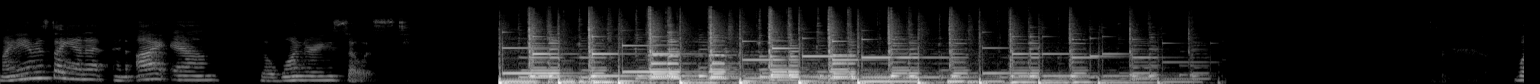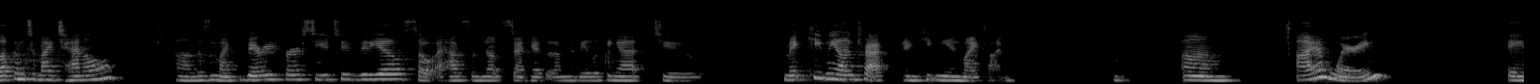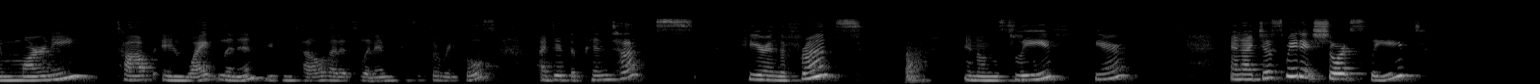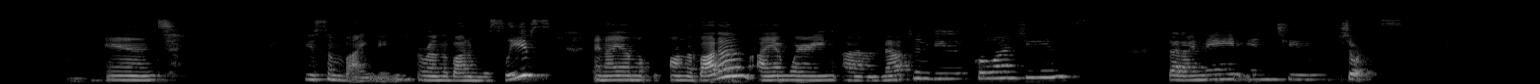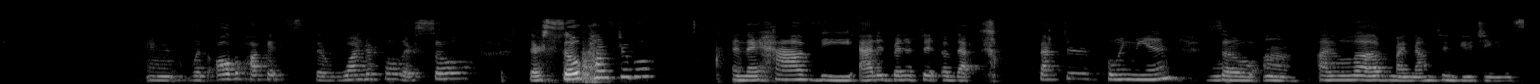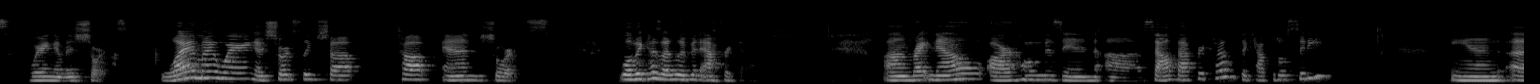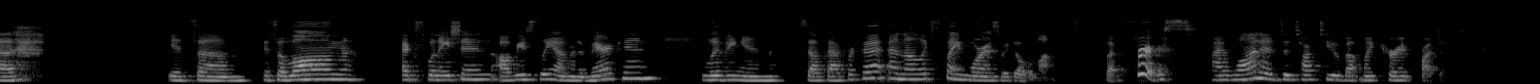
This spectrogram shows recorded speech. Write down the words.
My name is Diana, and I am the Wandering Sewist. Welcome to my channel. Um, this is my very first YouTube video, so I have some notes down here that I'm going to be looking at to make keep me on track and keep me in my time. Um, I am wearing a Marnie top in white linen. You can tell that it's linen because of the wrinkles. I did the pin tucks here in the front and on the sleeve here. And I just made it short sleeved and use some binding around the bottom of the sleeves. And I am on the bottom, I am wearing um, Mountain View pull-on jeans that I made into shorts. And with all the pockets, they're wonderful. They're so, they're so comfortable. And they have the added benefit of that factor pulling me in. So um, I love my Mountain View jeans, wearing them as shorts. Why am I wearing a short sleeve shop, top and shorts? Well, because I live in Africa. Um, right now, our home is in uh, South Africa, the capital city, and uh, it's um, it's a long explanation. Obviously, I'm an American living in South Africa, and I'll explain more as we go along. But first, I wanted to talk to you about my current project.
